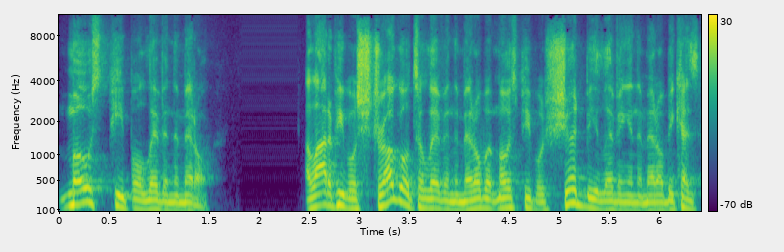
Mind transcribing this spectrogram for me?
Most people live in the middle a lot of people struggle to live in the middle, but most people should be living in the middle because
